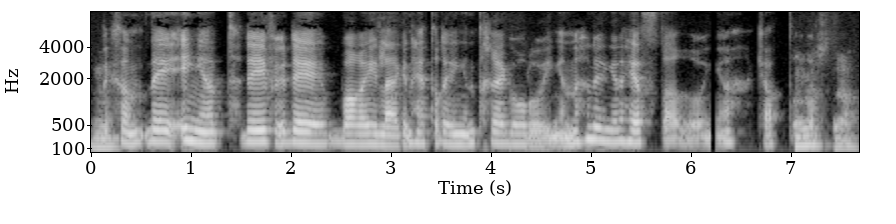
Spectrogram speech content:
Mm. Liksom, det är inget, det är, det är bara i lägenheter, det är ingen trädgård och ingen, det är inga hästar och inga katter. Just det.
